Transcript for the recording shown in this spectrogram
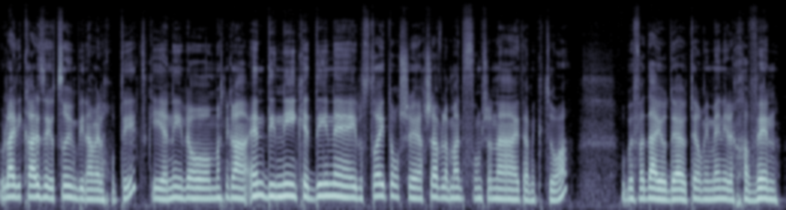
אולי נקרא לזה יוצרים עם בינה מלאכותית, כי אני לא, מה שנקרא, אין דיני כדין אילוסטרייטור שעכשיו למד 20 שנה את המקצוע. הוא בוודאי יודע יותר ממני לכוון אה,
